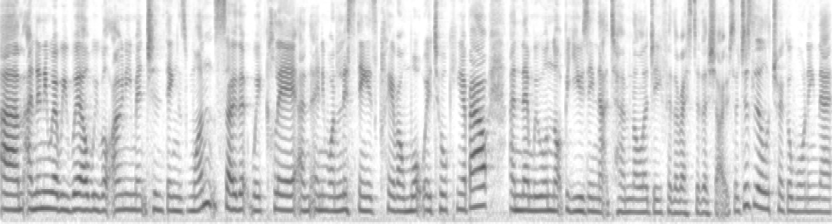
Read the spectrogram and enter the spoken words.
Um, and anywhere we will, we will only mention things once so that we're clear and anyone listening is clear on what we're talking about. And then we will not be using that terminology for the rest of the show. So just a little trigger warning there.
